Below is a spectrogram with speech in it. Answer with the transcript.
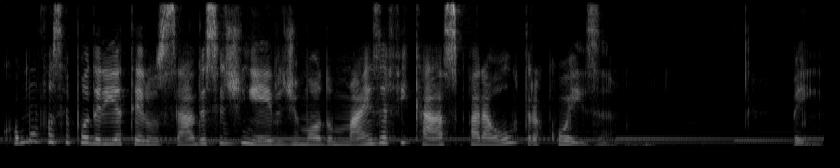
Como você poderia ter usado esse dinheiro de modo mais eficaz para outra coisa? Bem,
